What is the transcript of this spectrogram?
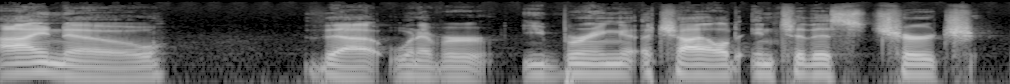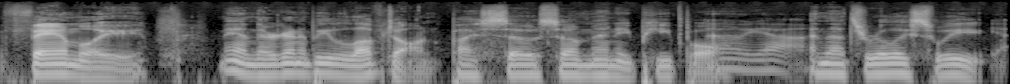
I know that whenever you bring a child into this church family, man, they're going to be loved on by so, so many people. Oh, yeah. And that's really sweet. Yeah.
